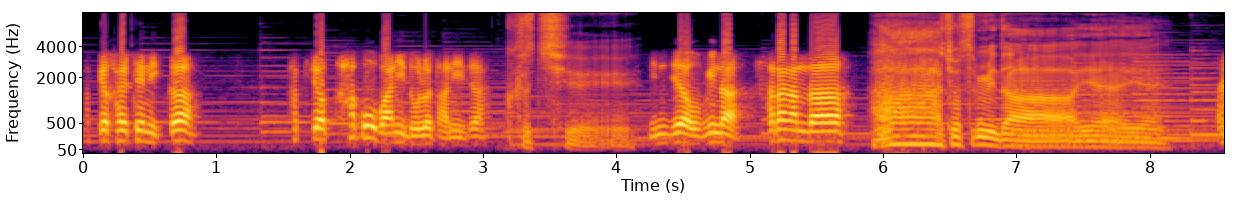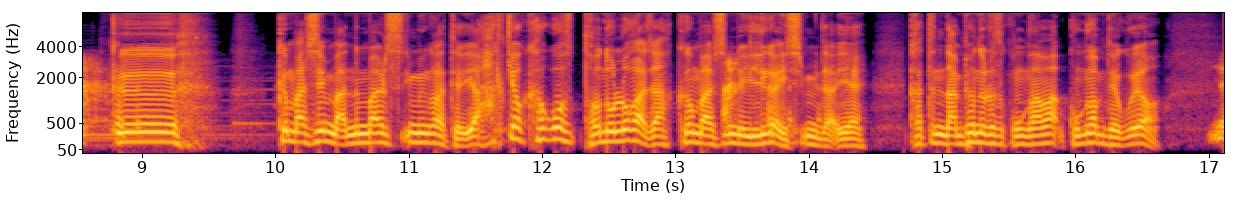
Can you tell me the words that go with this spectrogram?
합격할 테니까, 합격하고 많이 놀러 다니자. 그렇지. 민지야, 우빈아, 사랑한다. 아, 좋습니다. 예, 예. 그, 그 말씀이 맞는 말씀인 것 같아요. 야, 합격하고 더 놀러 가자. 그 말씀도 일리가 있습니다. 예. 같은 남편으로서 공감, 공감되고요. 네.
